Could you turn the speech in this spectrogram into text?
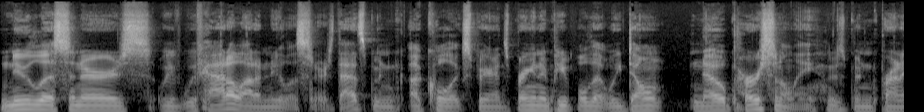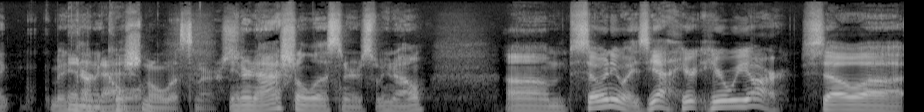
new listeners. We've we've had a lot of new listeners. That's been a cool experience. Bringing in people that we don't know personally, who's been kind of been of cool. International listeners. International listeners, you know. Um, so, anyways, yeah, here here we are. So, uh,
